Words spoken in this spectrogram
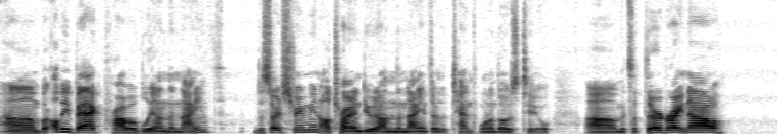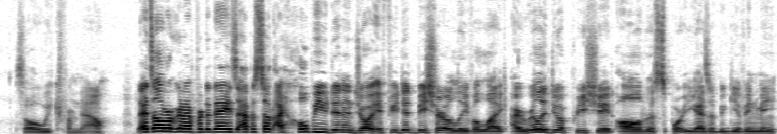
um, but I'll be back probably on the 9th to start streaming. I'll try and do it on the 9th or the 10th, one of those two. Um, it's the 3rd right now, So a week from now. That's all we're gonna have for today's episode. I hope you did enjoy. If you did, be sure to leave a like. I really do appreciate all of the support you guys have been giving me.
